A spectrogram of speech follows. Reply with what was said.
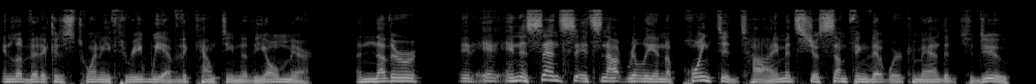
in Leviticus 23, we have the counting of the Omer. Another, in, a sense, it's not really an appointed time, it's just something that we're commanded to do.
